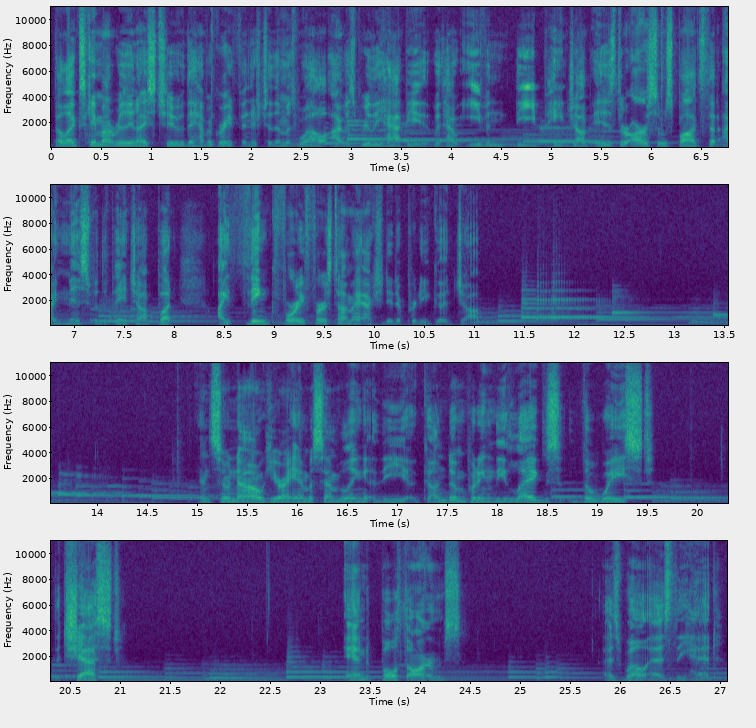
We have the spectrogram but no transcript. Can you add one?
the legs came out really nice too. They have a great finish to them as well. I was really happy with how even the paint job is. There are some spots that I miss with the paint job, but I think for a first time I actually did a pretty good job. And so now here I am assembling the Gundam, putting the legs, the waist, the chest, and both arms, as well as the head.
